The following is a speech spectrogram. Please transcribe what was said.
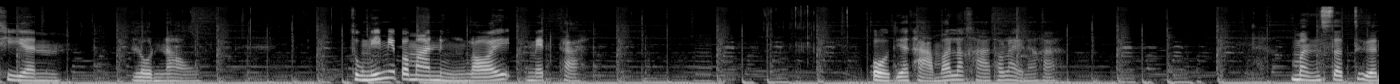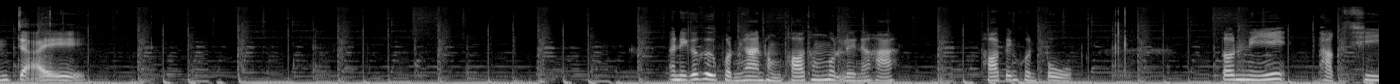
เทียนลนเอา ถุงนี้มีประมาณ 100 เม็ดค่ะ โปรดอย่าถามว่าราคาเท่าไหร่นะคะ มันสะเทือนใจ อันนี้ก็คือผลงานของท้อทั้งหมดเลยนะคะ ท้อเป็นคนปลูก ต้นนี้ผักชี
